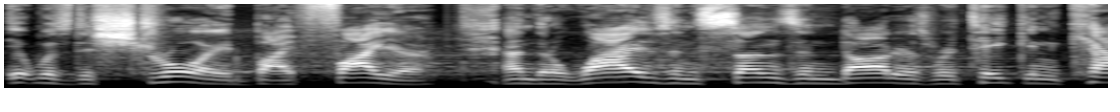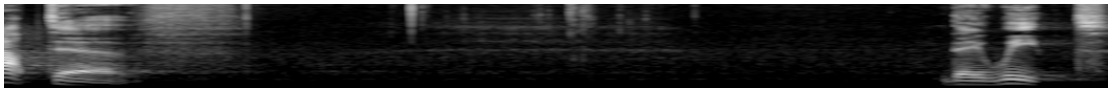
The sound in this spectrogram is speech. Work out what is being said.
it was destroyed by fire, and their wives and sons and daughters were taken captive. They wept.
